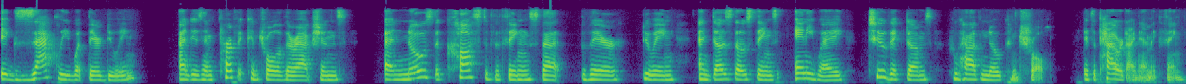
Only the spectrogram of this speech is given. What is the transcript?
exactly what they're doing and is in perfect control of their actions and knows the cost of the things that they're doing and does those things anyway to victims who have no control. It's a power dynamic thing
